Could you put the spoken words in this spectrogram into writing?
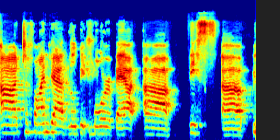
uh, to find out a little bit more about uh, this uh,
